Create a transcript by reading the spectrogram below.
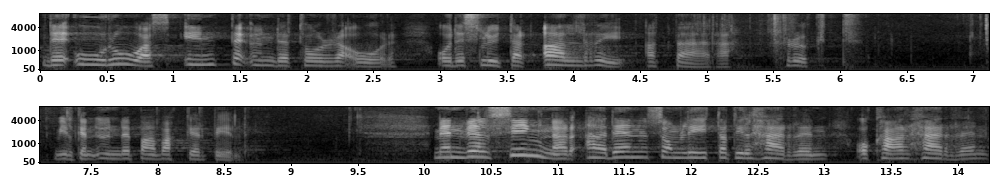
det oroas inte under torra år och det slutar aldrig att bära frukt. Vilken underbar vacker bild. Men välsignad är den som litar till Herren och har Herren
